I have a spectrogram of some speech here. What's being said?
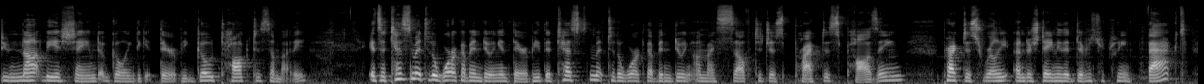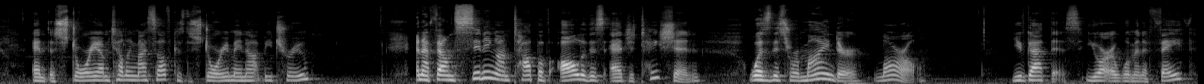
do not be ashamed of going to get therapy. Go talk to somebody. It's a testament to the work I've been doing in therapy, the testament to the work that I've been doing on myself to just practice pausing, practice really understanding the difference between fact and the story I'm telling myself, because the story may not be true. And I found sitting on top of all of this agitation was this reminder Laurel, you've got this. You are a woman of faith.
